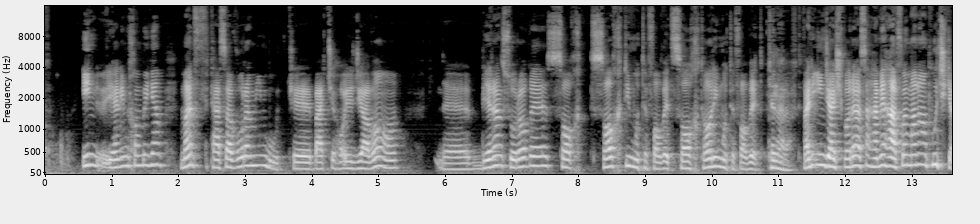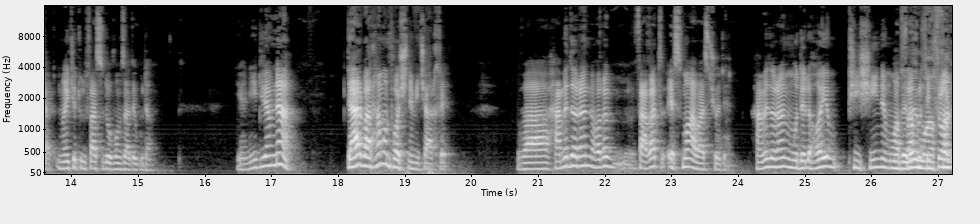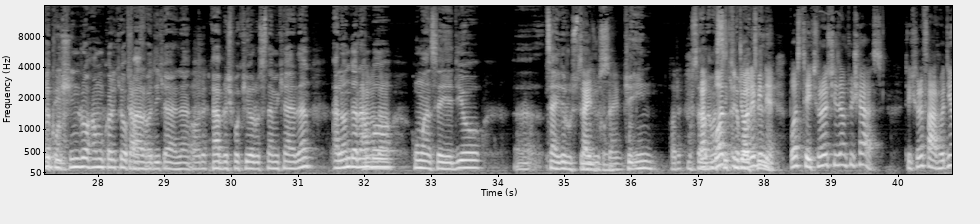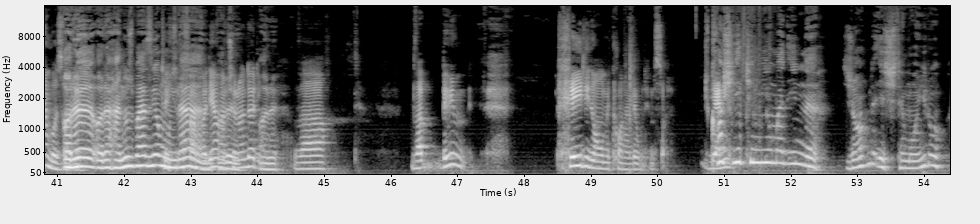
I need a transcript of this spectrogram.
این یعنی می‌خوام بگم من تصورم این بود که بچه های جوان برن سراغ ساخت ساختی متفاوت ساختاری متفاوت. که نرفت ولی این جشنواره اصلا همه حرفای منو هم پوچ کرد اونایی که تو فصل دوم زده بودم یعنی دیدم نه در بر همان پاش نمیچرخه. و همه دارن حالا فقط اسما عوض شده. همه دارن مدل های پیشین موفق مدل رو تکرار پیشین رو همون کاری که. فرهادی کردن آره. قبلش با کیارستمی کردن الان دارن با دارن. هومن سیدی و سعید روستایی. که این آره. باز جالب. اینه باز تکرار چیزم توش هست تکرار فرهادی هم باز. آره آره هنوز بعضیا موندن فرهادی هم آره. همچنان داریم. آره. و و ببین خیلی ناامید کننده بود امسال کاش یعنی یکی میومد این ژانر اجتماعی رو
